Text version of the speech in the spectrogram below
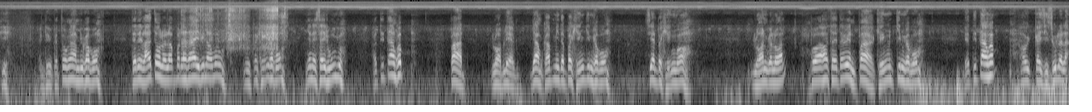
พี่อันถือกับตัวงามอยู่ครับผม แต่ได้หลายตัวแล้วล่ะบ่ได้พี่น้องมึงนี่ปลาเข็งครับผม ยังในใส่ถุงอยู่เอาติดตามครับปาดรอบแรกย่ามครับมีแต่ปลาเข็งกินครับผมเสี้ยนปลาเข็งบ่ร้อนก็ร้อนเพราะเขาใส่ตะเวนป้าเข็งมันกินครับผม เดี๋ยวติดตามครับเขาใกล้สิสุดแล้วล่ะ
